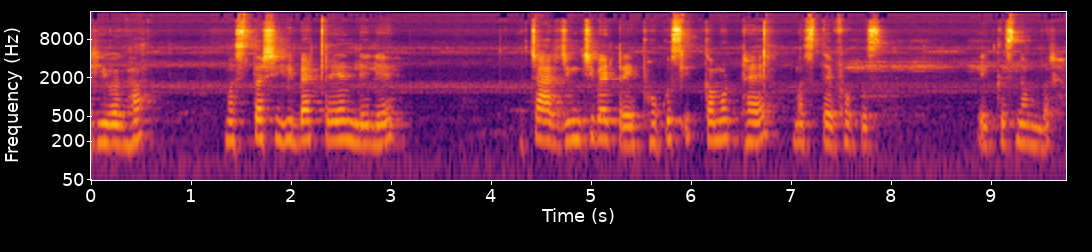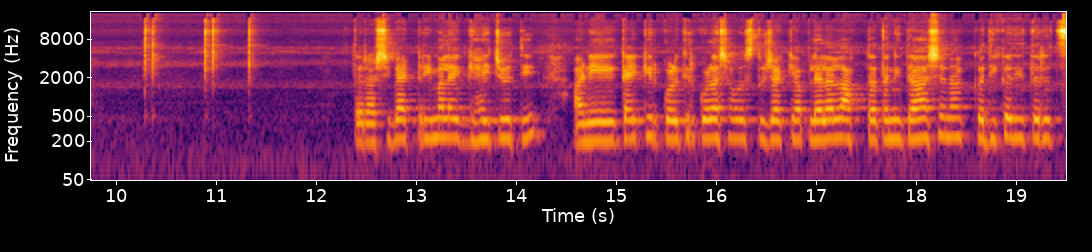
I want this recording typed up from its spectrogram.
ही बघा मस्त अशी ही बॅटरी आणलेली आहे. चार्जिंगची बॅटरी आहे. फोकस इतका मोठा आहे. मस्त आहे फोकस. एकच नंबर. तर अशी बॅटरी मला एक घ्यायची होती आणि काही किरकोळ किरकोळ अशा वस्तू ज्या की आपल्याला लागतात आणि त्या अशा ना कधी कधी तरीच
